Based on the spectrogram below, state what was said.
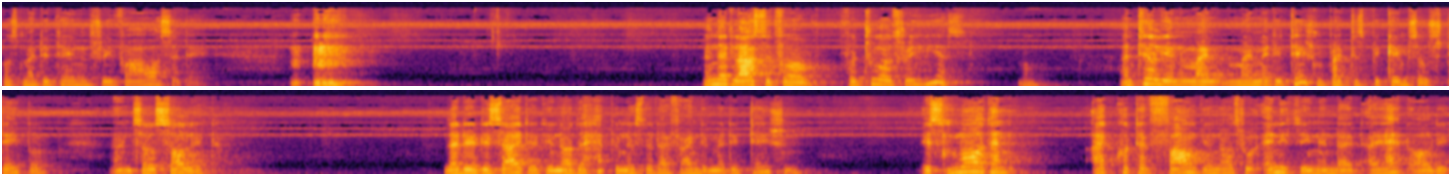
was meditating three, four hours a day. And that lasted for, for two or three years. Until you know, my, my meditation practice became so stable and so solid that I decided, you know, the happiness that I find in meditation is more than I could have found, you know, through anything, and I, I had all the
